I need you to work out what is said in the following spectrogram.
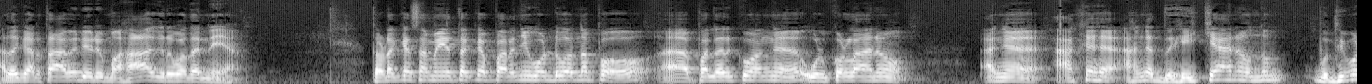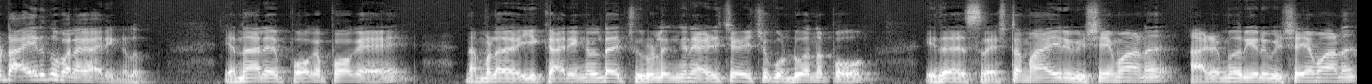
അത് കർത്താവിന്റെ ഒരു മഹാകൃപ തന്നെയാണ്. തുടക്ക സമയത്തൊക്കെ പറഞ്ഞു കൊണ്ടുവന്നപ്പോൾ പലർക്കും അങ്ങ് ഉൾക്കൊള്ളാനോ അങ്ങ് അങ്ങ് അങ്ങ് ദഹിക്കാനോ ഒന്നും ബുദ്ധിമുട്ടായിരുന്നു പല കാര്യങ്ങളും. എന്നാൽ പോകെ പോകെ നമ്മൾ ഈ കാര്യങ്ങളുടെ ചുരുളിങ്ങനെ അഴിച്ചഴിച്ച് കൊണ്ടുവന്നപ്പോൾ ഇത് ശ്രേഷ്ഠമായൊരു വിഷയമാണ് ആഴമേറിയൊരു വിഷയമാണ്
